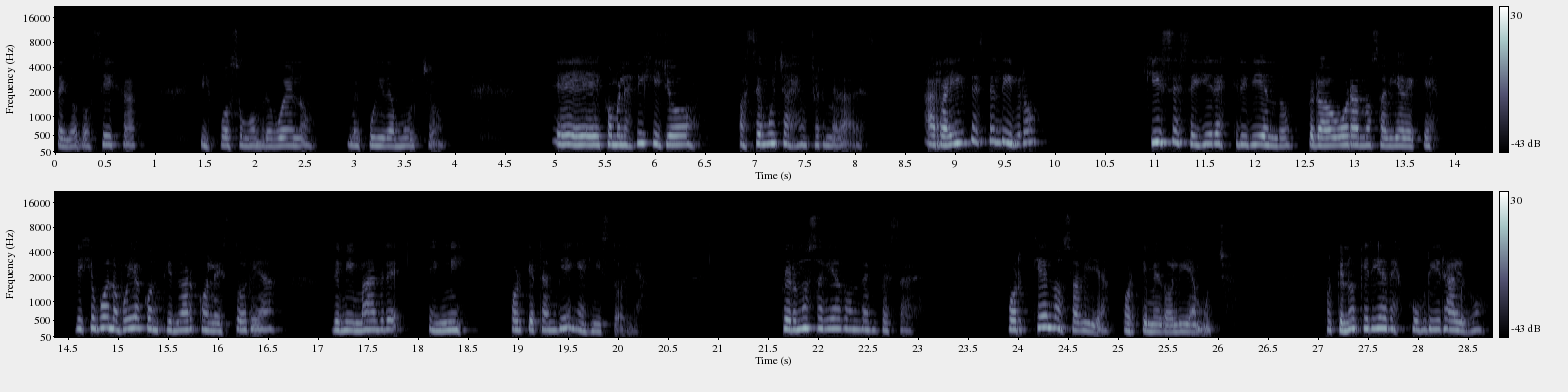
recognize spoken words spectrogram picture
tengo dos hijas, mi esposo un hombre bueno, me cuida mucho. Eh, como les dije, yo pasé muchas enfermedades. A raíz de este libro, Quise seguir escribiendo, pero ahora no sabía de qué. Dije, bueno, voy a continuar con la historia de mi madre en mí, porque también es mi historia. pero no sabía dónde empezar. ¿Por qué no sabía? Porque me dolía mucho, porque no quería descubrir algo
